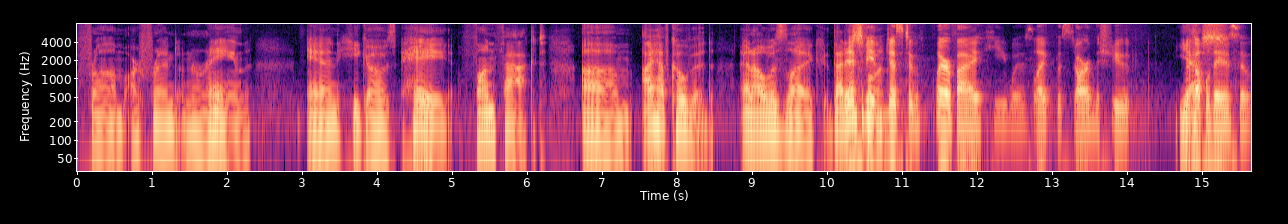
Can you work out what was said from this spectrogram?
from our friend Narain, and he goes, "Hey, fun fact, um, I have COVID," and I was like, "That is And to be fun." just to clarify, he was like the star of the shoot. yes. A couple days, so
